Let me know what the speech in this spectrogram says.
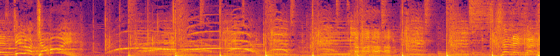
estilo chamoy. ¡Chale, cana!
